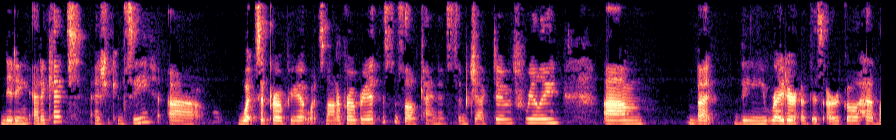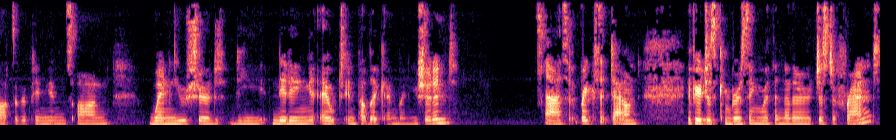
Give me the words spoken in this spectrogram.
knitting etiquette, as you can see, uh, what's appropriate, what's not appropriate. This is all kind of subjective, really. Um, but the writer of this article had lots of opinions on when you should be knitting out in public and when you shouldn't. Uh, so it breaks it down. If you're just conversing with another, just a friend,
